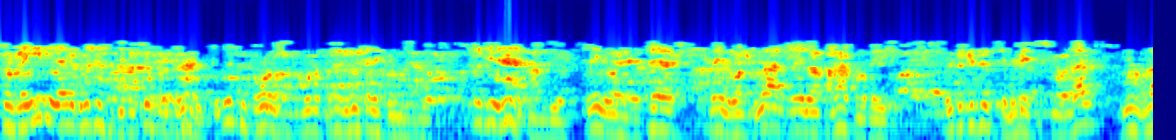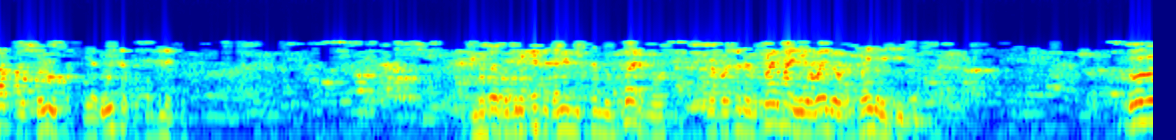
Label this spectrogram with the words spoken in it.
sonreír y darle como una satisfacción personal. Porque es un favor a una persona que no está mundo. No recibe nada a cambio. Nadie le va a agradecer, nadie le va a ayudar, nadie le va a pagar por lo que hizo. Por eso que ese es el elemento, es una verdad, una verdad absoluta y altruista por completo. Y no puede tener gente también visitando enfermos, una persona enferma y digo, va y lo, va y lo visita. Todo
